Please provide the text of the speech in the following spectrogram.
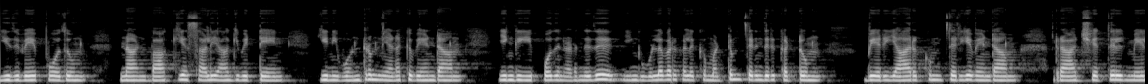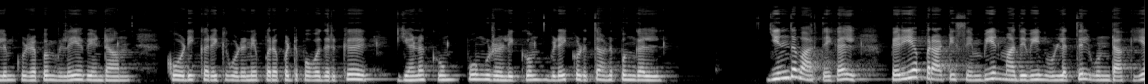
இதுவே போதும். நான் பாக்கியசாலி ஆகிவிட்டேன். இனி ஒன்றும் எனக்கு வேண்டாம். இங்கு இப்போது நடந்தது இங்கு உள்ளவர்களுக்கு மட்டும் தெரிந்திருக்கட்டும். வேறு யாருக்கும் தெரிய வேண்டாம். ராஜ்யத்தில் மேலும் குழப்பம் விளைய வேண்டாம். கோடிக்கரைக்கு உடனே புறப்பட்டு போவதற்கு எனக்கும் பூங்குழலிக்கும் விடை கொடுத்து அனுப்புங்கள். இந்த வார்த்தைகள் பெரிய பிராட்டி செம்பியன் மாதவியின் உள்ளத்தில் உண்டாக்கிய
